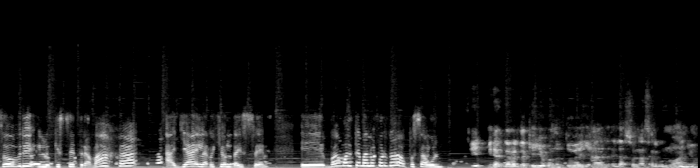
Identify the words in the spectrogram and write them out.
sobre lo que se trabaja allá en la región de Aysén. Eh, vamos al tema de los bordados, pues Saúl. Sí, mira, la verdad que yo cuando estuve allá en la zona hace algunos años,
